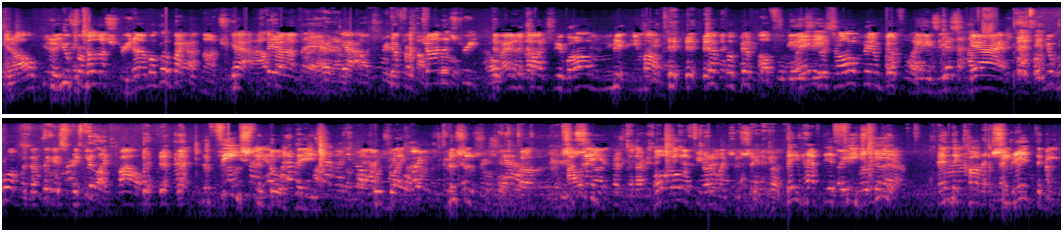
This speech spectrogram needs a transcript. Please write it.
You know? You know, you from Until- North Street, huh? Well, go back Yeah. to North Street. Yeah. Stay out there. Yeah. You're from China Street. Oh, Endicott Street, we're all Mickey Mouse, except for Biffle. Ladies, all me and Biffle. Yeah. And you grew up with the biggest Mickey like power. The feast in those days was like, this is uh, Sicilian. All, all the feast are like Sicilian. They'd have their feast here. And they called it St. Anthony.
